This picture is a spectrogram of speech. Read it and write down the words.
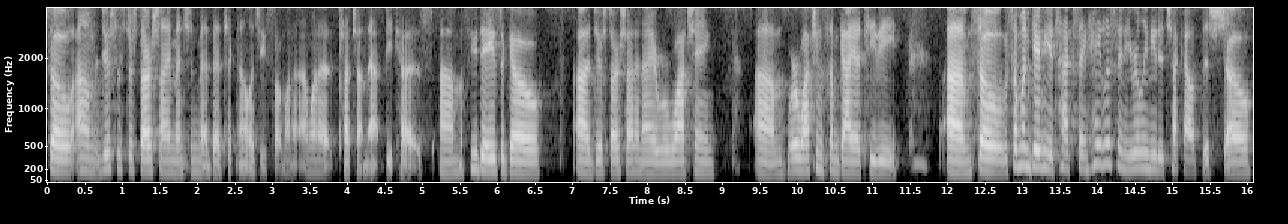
So, um, dear sister Starshine mentioned MedBed technology, so I want to I want to touch on that because um, a few days ago, uh, dear Starshine and I were watching um, we were watching some Gaia TV. Um, so someone gave me a text saying, "Hey, listen, you really need to check out this show."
